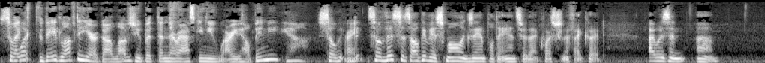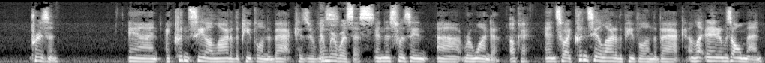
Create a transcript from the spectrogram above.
So like, what- They'd love to hear God loves you, but then they're asking you, "Are you helping me?" Yeah. So, Right. so this is, I'll give you a small example to answer that question if I could. I was in um, prison and I couldn't see a lot of the people in the back because there was. And where was this? And this was in uh, Rwanda. Okay. And so I couldn't see a lot of the people in the back. And it was all men.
